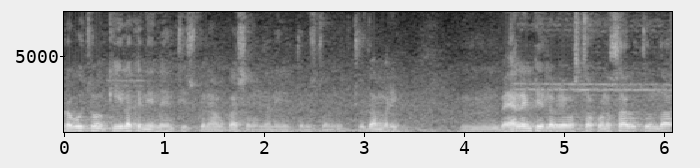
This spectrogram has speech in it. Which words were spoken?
ప్రభుత్వం కీలక నిర్ణయం తీసుకునే అవకాశం ఉందని తెలుస్తుంది. చూద్దాం మరి. వాలంటీర్ల వ్యవస్థ కొనసాగుతుందా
